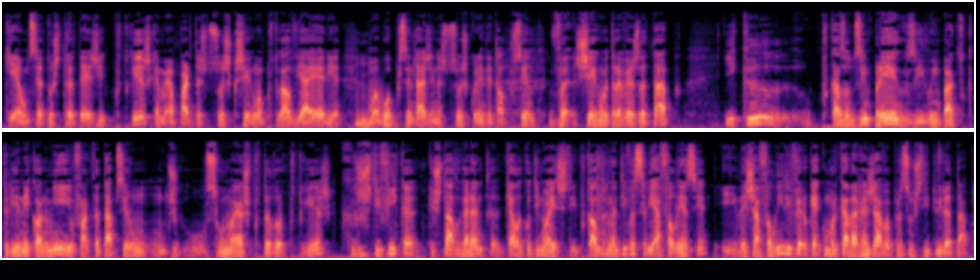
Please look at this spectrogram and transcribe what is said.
que é um setor estratégico português, que a maior parte das pessoas que chegam a Portugal via aérea, uma boa porcentagem das pessoas, 40 e tal por cento, chegam através da TAP e que, por causa dos empregos e do impacto que teria na economia e o facto da TAP ser um, um o segundo maior exportador português, que justifica que o Estado garante que ela continue a existir. Porque a alternativa seria a falência e deixar falir e ver o que é que o mercado arranjava para substituir a TAP.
